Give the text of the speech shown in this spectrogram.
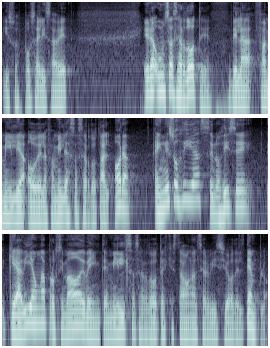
y su esposa Elizabeth, era un sacerdote de la familia o de la familia sacerdotal. Ahora, en esos días se nos dice que había un aproximado de 20.000 sacerdotes que estaban al servicio del templo.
